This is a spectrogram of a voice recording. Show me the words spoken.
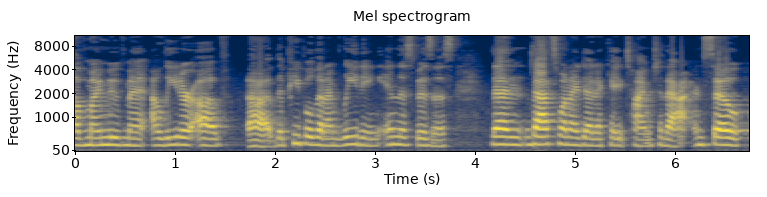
of my movement, a leader of uh, the people that I'm leading in this business, then that's when I dedicate time to that. And so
